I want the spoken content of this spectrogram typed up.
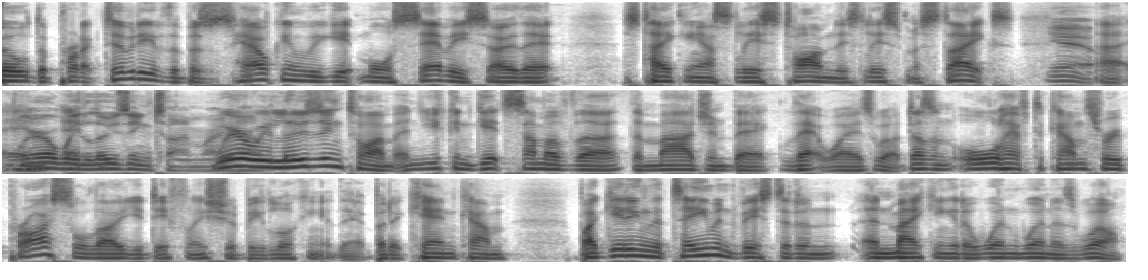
build the productivity of the business? How can we get more savvy so that it's taking us less time, there's less mistakes? yeah, Uh, and- where are we losing time right where now? are we losing time? And you can get some of the, the margin back that way as well. It doesn't all have to come through price, although you definitely should be looking at that. But it can come by getting the team invested in, and making it a win win as well.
